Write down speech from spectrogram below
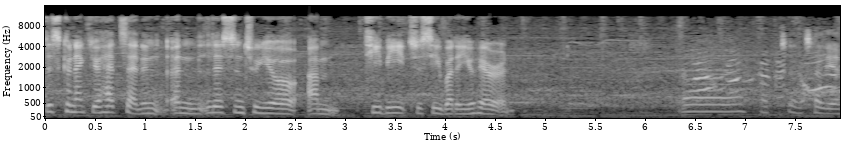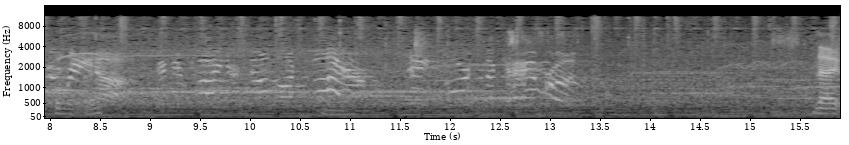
disconnect your headset and, and listen to your um, TV to see whether you hear it? Uh, I'll turn the telly up anyway. No,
